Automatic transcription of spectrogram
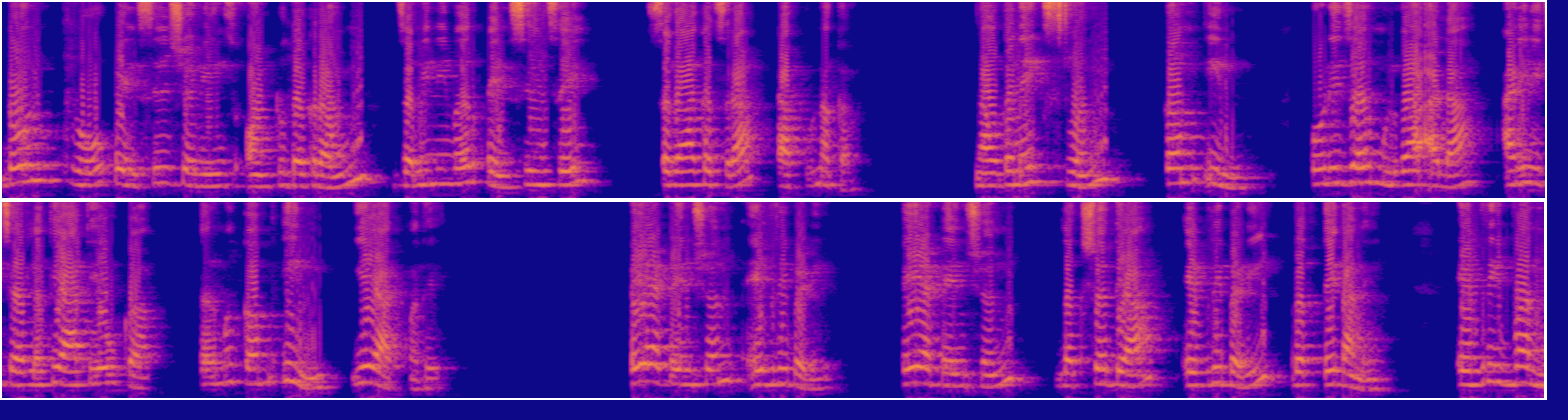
Don't throw pencil shavings on to the ground जमिनीवर पेन्सिलचे सगळा कचरा टाकू नका. Now the next one come in कोणी जर मुलगा आला आणि विचारलं की आत येऊ का? तर मग कम इन ये आतमध्ये. Pay attention everybody pay attention लक्ष द्या एव्हरीबडी प्रत्येकाने. एव्हरी वन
